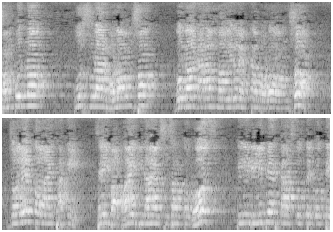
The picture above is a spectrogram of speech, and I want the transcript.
সম্পূর্ণ। পুরসুরার বড় অংশ, গোঘাট আরামবাগেরও একটা বড় অংশ জলের তলায় থাকে। সেই ভাই বিধায়ক সুশান্ত ঘোষ, তিনি রিলিফের কাজ করতে করতে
